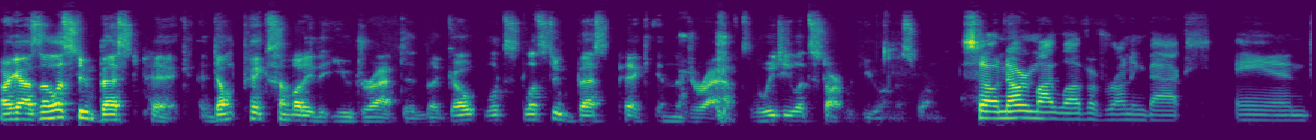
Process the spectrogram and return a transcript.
All right, guys. Now let's do best pick. Don't pick somebody that you drafted, but go. Let's let's do best pick in the draft. Luigi, let's start with you on this one. So knowing my love of running backs and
